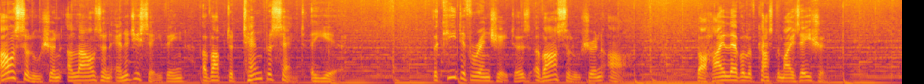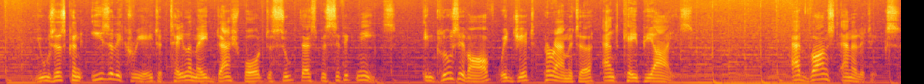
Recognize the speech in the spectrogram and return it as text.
Our solution allows an energy saving of up to 10% a year. The key differentiators of our solution are the high level of customization. Users can easily create a tailor-made dashboard to suit their specific needs inclusive of widget, parameter, and KPIs. Advanced Analytics.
